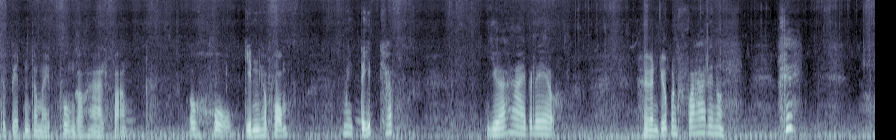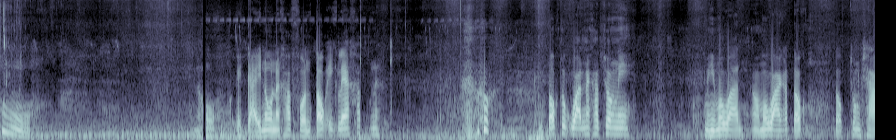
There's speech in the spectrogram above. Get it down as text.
จะเป็ดทำไมพุ่งเข้าหาฟัง โอ้โห กินครับผม ไม่ติดครับเหยื่อหายไปแล้ว เหินยู่บนฟ้าเลยนุ่นโอ้โหไกลๆโน่นนะครับ ฝนตกอีกแล้วครับนะตกทุกวันนะครับช่วงนี้ มีเมื่อวาน เอาเมื่อวานก็ตก ตกช่วงเช้า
